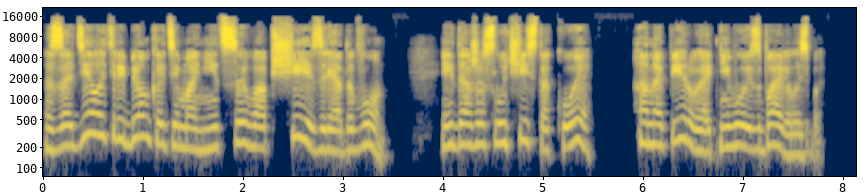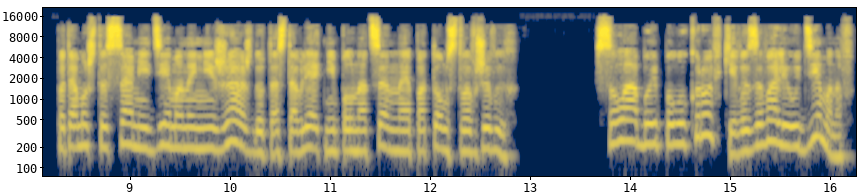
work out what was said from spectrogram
Заделать ребенка демоницы вообще из ряда вон. И даже случись такое, она первой от него избавилась бы, потому что сами демоны не жаждут оставлять неполноценное потомство в живых. Слабые полукровки вызывали у демонов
